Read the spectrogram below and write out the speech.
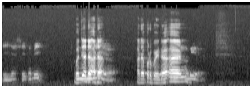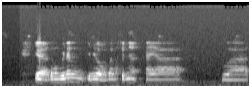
iya sih tapi berarti ada ada ya- ada perbedaan Kali ya. Ya, kemungkinan ini loh, apa maksudnya kayak buat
